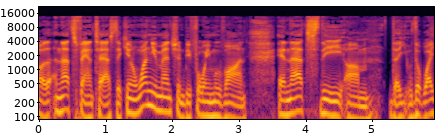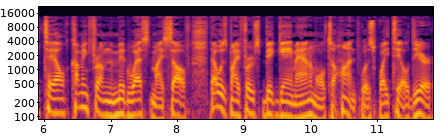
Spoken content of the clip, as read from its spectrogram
Oh, and that's fantastic. You know, one you mentioned before we move on, and that's the um, the the whitetail. Coming from the Midwest myself, that was my first big game animal to hunt was whitetail deer,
